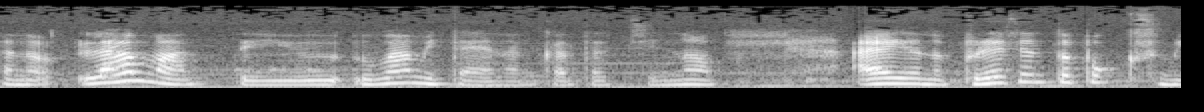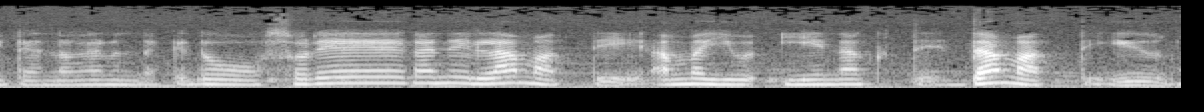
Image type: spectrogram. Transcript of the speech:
あのラマっていう馬みたいな形の間のプレゼントボックスみたいなのがあるんだけどそれがねラマってあんま言えなくてダマっていうの。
